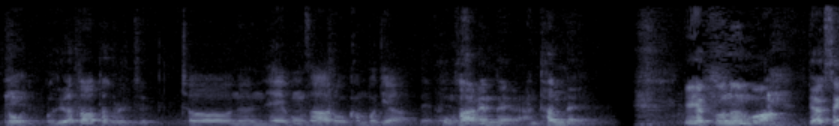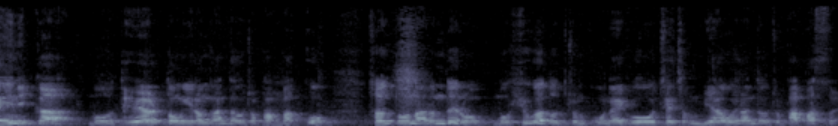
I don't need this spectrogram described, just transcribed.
또 어디 갔다 왔다 그랬지? 저는 해외 봉사로 캄보디아. 네, 봉사 안 했네. 안 탔네. 예, 혁도는 뭐 대학생이니까 뭐 대외 활동 이런 거 한다고 좀 바빴고 전또 나름대로 뭐 휴가도 좀 보내고 재정비하고 이런다고 좀 바빴어요.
